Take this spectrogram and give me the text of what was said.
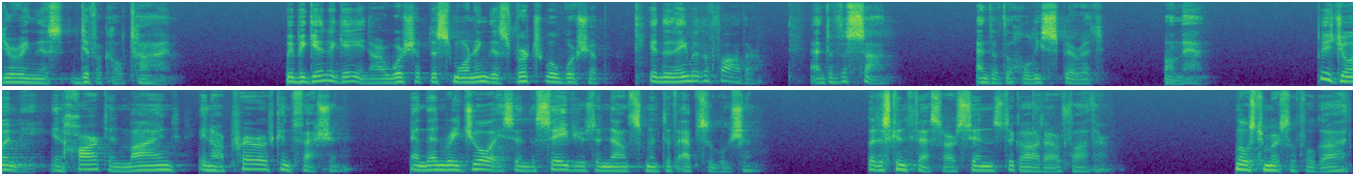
during this difficult time. We begin again our worship this morning, this virtual worship, in the name of the Father and of the Son and of the Holy Spirit. Amen. Please join me in heart and mind in our prayer of confession and then rejoice in the Savior's announcement of absolution. Let us confess our sins to God our Father. Most merciful God,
